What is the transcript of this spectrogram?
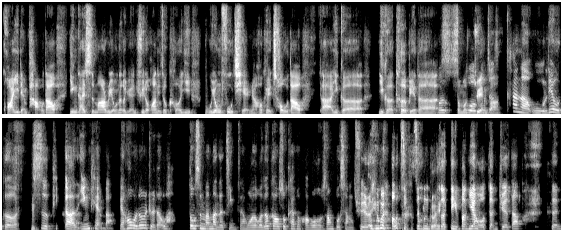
快一点跑到应该是 Mario 那个园区的话，你就可以不用付钱，然后可以抽到啊一个一个特别的什么券吧？看了五六个。视频呃，影片吧，然后我就会觉得哇，都是满满的紧张。我我就告诉开普好，我好像不想去了，因为好紧 张那个地方让我感觉到。对，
